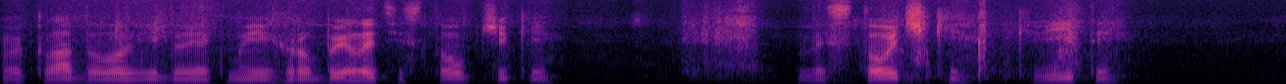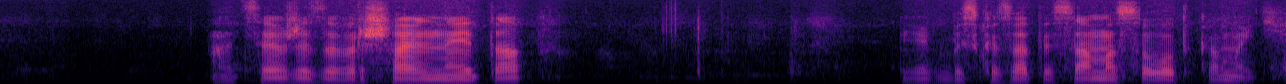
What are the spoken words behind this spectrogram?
викладував відео, як ми їх робили, ці стовпчики, листочки, квіти. А це вже завершальний етап як би сказати, сама солодка мить.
